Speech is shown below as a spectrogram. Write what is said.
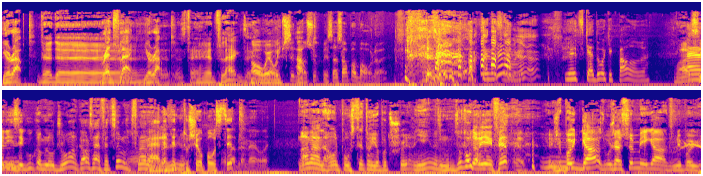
You're out. de... de Red flag, you're out. Euh, C'était un red flag. t'sais. Oh oui, oui. Puis c'est dans soupe, mais ça sent pas bon, là. Il y a un petit cadeau à quelque part. Ouais, c'est Euh, les égouts comme l'autre jour encore. Ça a fait ça l'autre fois. Ben, arrêtez de toucher au post-it. Probablement, ouais. Non, non, non, le post-it, on n'y a pas touché, rien. Nous autres, on n'a rien fait. Euh, J'ai pas eu de gaz. Moi, j'assume mes gaz. Je n'ai pas eu.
